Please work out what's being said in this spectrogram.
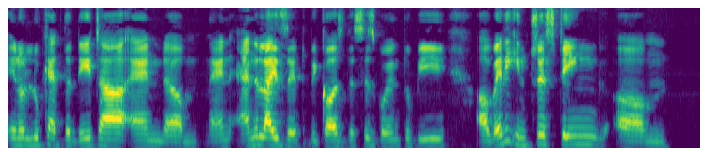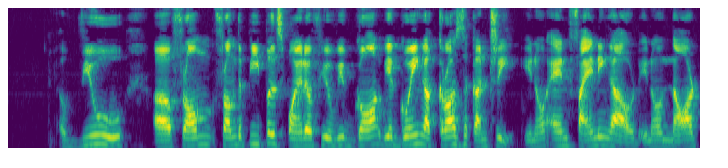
you know look at the data and um, and analyze it because this is going to be a very interesting um, view uh, from from the people's point of view. We've gone we are going across the country you know and finding out you know north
